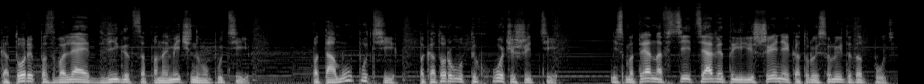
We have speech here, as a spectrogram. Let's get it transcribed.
который позволяет двигаться по намеченному пути. По тому пути, по которому ты хочешь идти — несмотря на все тяготы и лишения, которые сулит этот путь.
